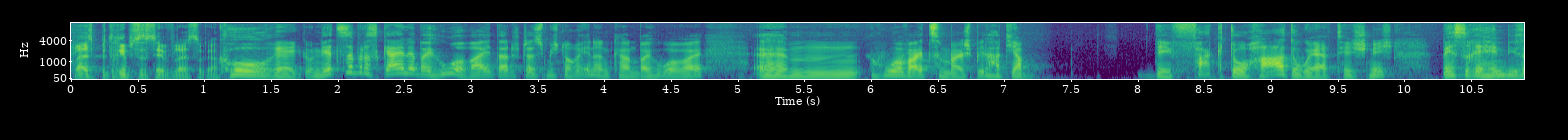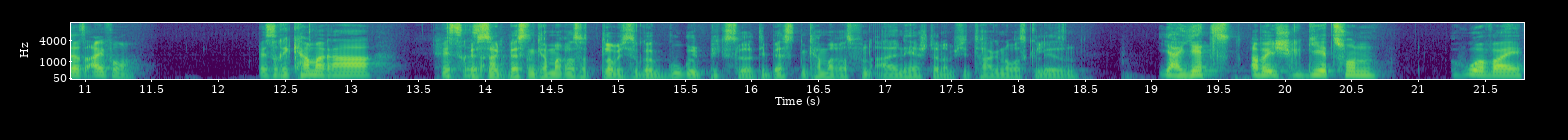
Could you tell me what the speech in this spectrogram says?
Gleiches Betriebssystem vielleicht sogar. Korrekt. Und jetzt ist aber das Geile bei Huawei, dadurch, dass ich mich noch erinnern kann, bei Huawei, ähm, Huawei zum Beispiel hat ja de facto hardware-technisch bessere Handys als iPhone. Bessere Kamera, besseres. Beste, besten Kameras hat, glaube ich, sogar Google Pixel. Hat die besten Kameras von allen Herstellern. Habe ich die Tage noch was gelesen. ja, jetzt. Aber ich gehe jetzt von Huawei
